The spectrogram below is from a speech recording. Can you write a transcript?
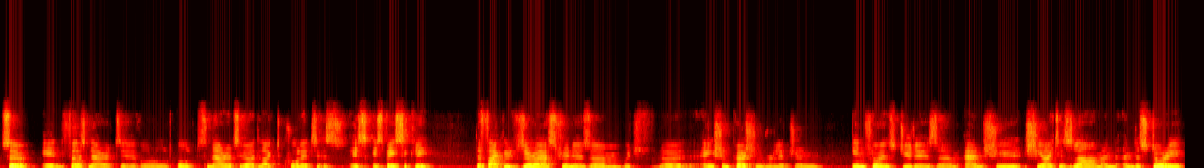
So in the first narrative or old, old narrative, I'd like to call it, is, is, is basically the fact that Zoroastrianism, which uh, ancient Persian religion, influenced Judaism and Shiite Islam. And, and the story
